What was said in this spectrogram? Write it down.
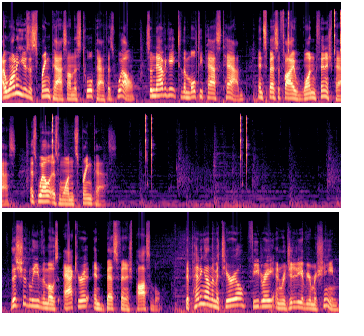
I want to use a spring pass on this toolpath as well, so navigate to the multi-pass tab and specify one finish pass as well as one spring pass. This should leave the most accurate and best finish possible. Depending on the material, feed rate, and rigidity of your machine,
